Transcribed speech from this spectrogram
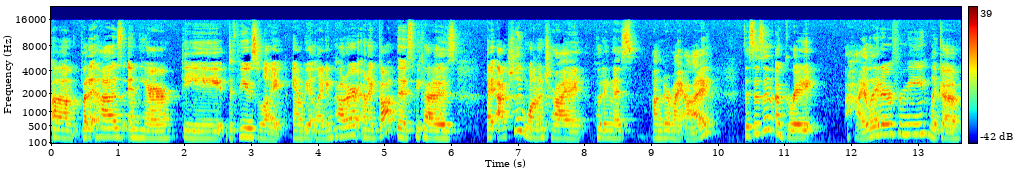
Um, but it has in here the diffused light ambient lighting powder and I got this because I actually want to try putting this under my eye. This isn't a great highlighter for me, like a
